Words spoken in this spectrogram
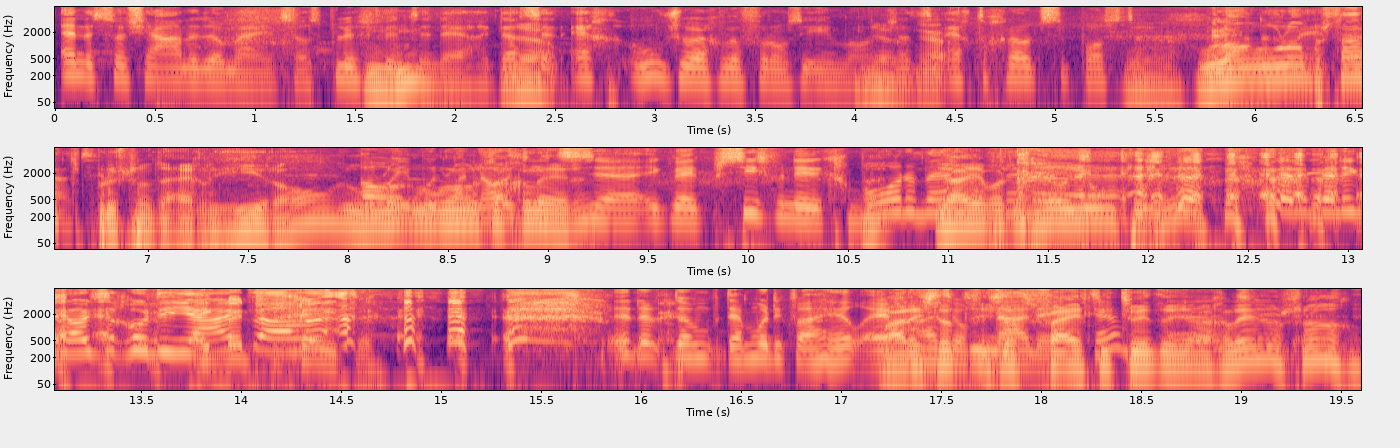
En het sociale domein, zoals pluspunt Mhm. en dergelijke. Dat Ja. zijn echt, hoe zorgen we voor onze inwoners? Ja. Dat zijn Ja. echt de grootste posten. Ja. Hoe lang, hoe lang bestaat. Pluspunt eigenlijk hier al? Hoe, Oh, je lang- moet hoe me lang is dat nooit geleden? iets... eh, ik weet precies wanneer ik geboren ben. Ja, je was nog eh, heel jong toen. Hè? Dan ben ik nooit zo goed in Ik ben vergeten. Daar- moet ik wel heel erg Maar is hard dat, over is dat nadenken. 15, 20 jaar Eh, geleden of zo? eh,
